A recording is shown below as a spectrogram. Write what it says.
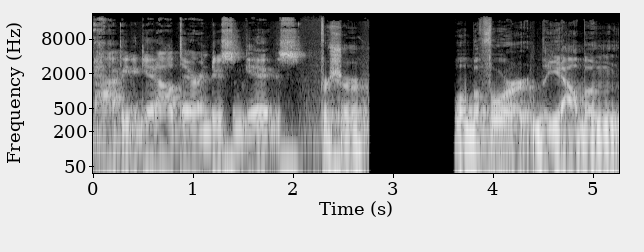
happy to get out there and do some gigs for sure. Well, before the album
